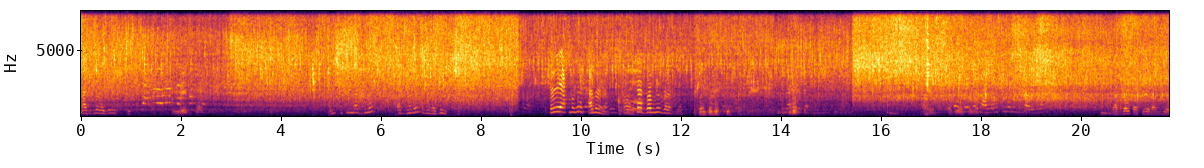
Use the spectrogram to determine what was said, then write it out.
মাছগুলো ভেজে নিচ্ছি। চিকেন মাছগুলো একভাবে ভেজে নিচ্ছি। তাহলে এক মশলা খাবে না। তার গরম করে জ্বালাবো তাই তো দেখছি ডাক দাও কাকুরে ডাক দিয়ে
